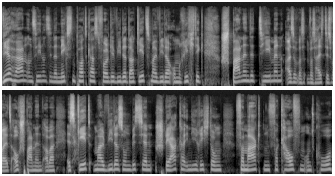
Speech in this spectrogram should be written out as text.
wir hören und sehen uns in der nächsten Podcast-Folge wieder. Da geht es mal wieder um richtig spannende Themen. Also, was, was heißt, das war jetzt auch spannend, aber es geht mal wieder so ein bisschen stärker in die Richtung Vermarkten, Verkaufen und Co.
